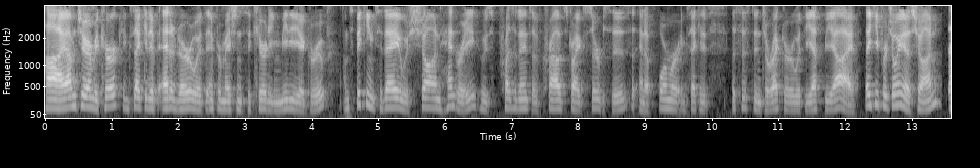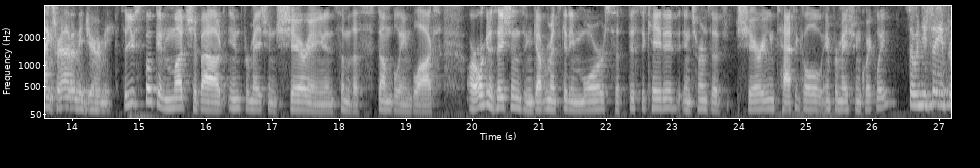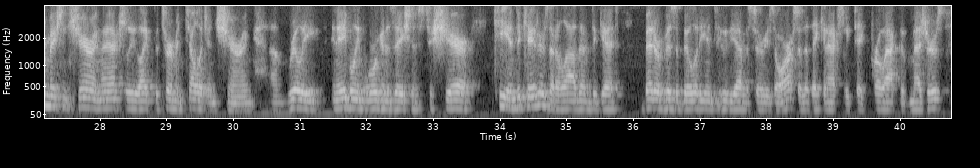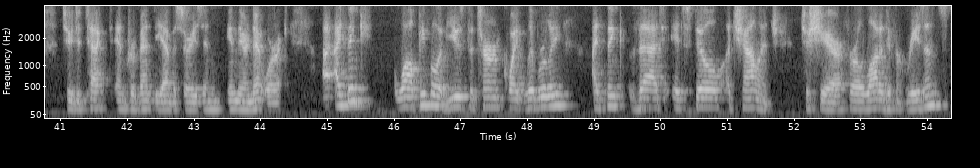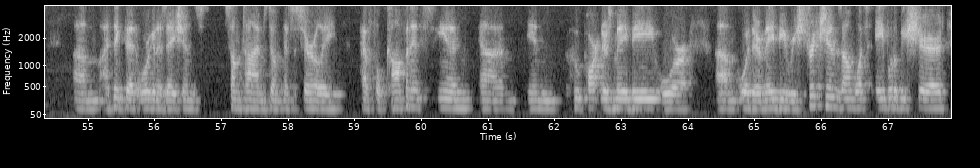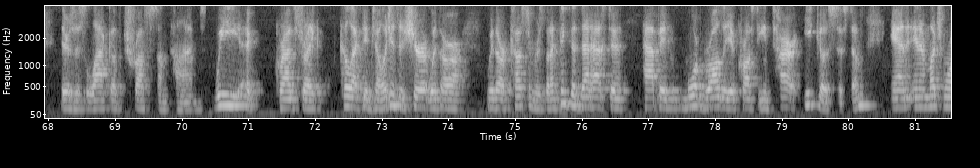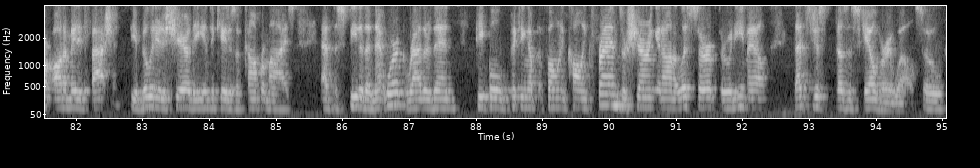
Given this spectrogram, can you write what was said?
Hi, I'm Jeremy Kirk, Executive Editor with Information Security Media Group. I'm speaking today with Shawn Henry, who's President of CrowdStrike Services and a former Executive Assistant Director with the FBI. Thank you for joining us, Shawn. Thanks for having me, Jeremy. So, you've spoken much about information sharing and some of the stumbling blocks. Are organizations and governments getting more sophisticated in terms of sharing tactical information quickly? So when you say information sharing, I actually like the term intelligence sharing, uh, really enabling organizations to share key indicators that allow them to get better visibility into who the adversaries are so that they can actually take proactive measures to detect and prevent the adversaries in, in their network. I, I think while people have used the term quite liberally, I think that it's still a challenge to share for a lot of different reasons. Um, I think that organizations sometimes don't necessarily have full confidence in um, in who partners may be, or um, or there may be restrictions on what's able to be shared. There's this lack of trust sometimes. We at CrowdStrike collect intelligence and share it with our with our customers, but I think that that has to happen more broadly across the entire ecosystem and in a much more automated fashion. The ability to share the indicators of compromise at the speed of the network rather than people picking up the phone and calling friends or sharing it on a list serve through an email. That just doesn't scale very well. So,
